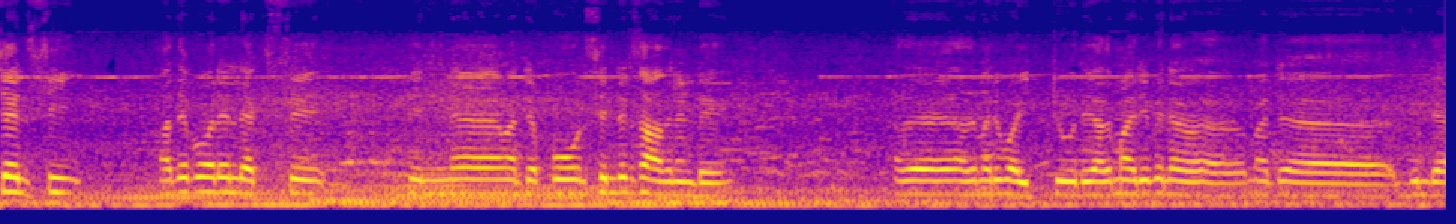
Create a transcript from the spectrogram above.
ചെൽസി. അതേപോലെ ലെക്സ് പിന്നെ മറ്റേ പോൾസിന്റെ ഒരു സാധനമുണ്ട്. അത് അതേമാതിരി വൈറ്റ് ടൂത് അതുമാതിരി പിന്നെ മറ്റേ ഇതിന്റെ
